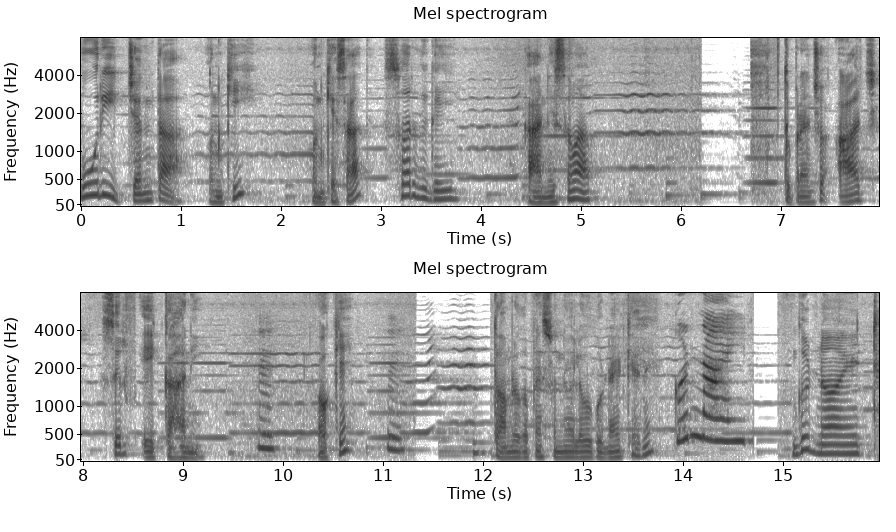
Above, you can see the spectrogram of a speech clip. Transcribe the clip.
पूरी जनता उनकी उनके साथ स्वर्ग गई। कहानी समाप्त। तो प्रांशु आज सिर्फ़ एक कहानी। ओके? तो हम लोग अपने सुनने वालों को गुड नाइट कहते हैं गुड नाइट गुड नाइट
